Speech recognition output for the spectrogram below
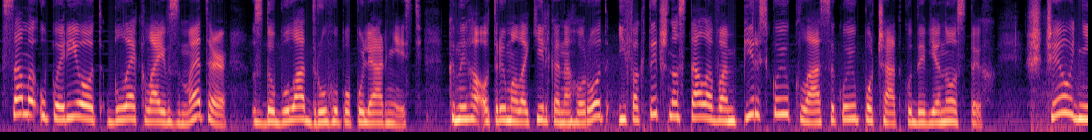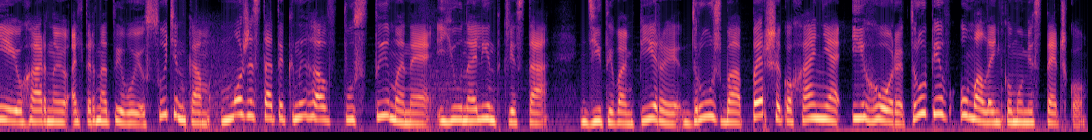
саме у період Black Lives Matter здобула другу популярність. Книга отримала кілька нагород і фактично стала вампірською класикою початку 90-х. Ще однією гарною альтернативою сутінкам може стати книга Впусти мене Юна Ліндквіста. Діти вампіри, дружба, перше кохання і гори трупів у маленькому містечку.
